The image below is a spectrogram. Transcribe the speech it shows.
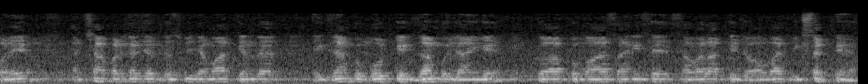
पढ़े। अच्छा पढ़कर जब दसवीं जमात के अंदर एग्ज़ाम को बोर्ड के एग्ज़ाम को जाएँगे तो आपको बआसानी से सवाल के जवाब लिख सकते हैं।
